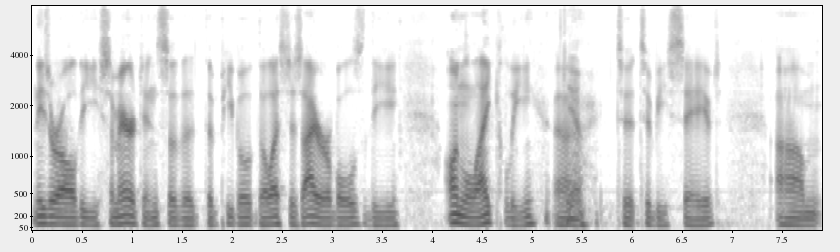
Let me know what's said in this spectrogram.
And these are all the Samaritans, so the the people, the less desirables, the unlikely uh, Yeah. to to be saved. Um,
